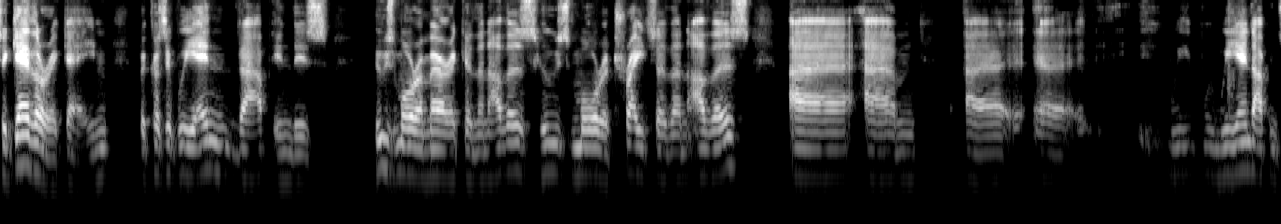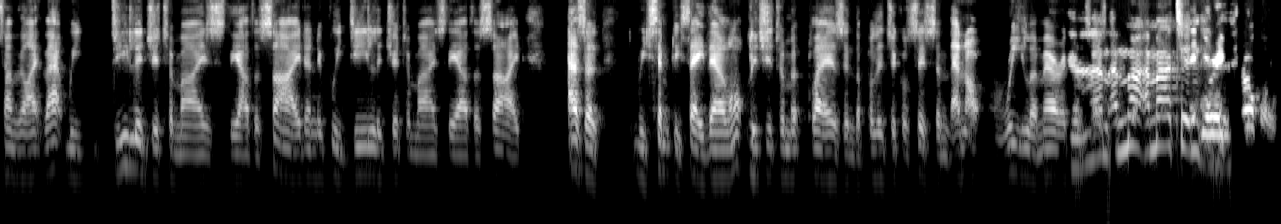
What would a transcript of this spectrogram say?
together again. Because if we end up in this who's more American than others, who's more a traitor than others, uh, um, uh, uh, we we end up in something like that. We delegitimize the other side, and if we delegitimize the other side, as a we simply say they're not legitimate players in the political system. They're not real Americans. Um, Martin, you're in trouble.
